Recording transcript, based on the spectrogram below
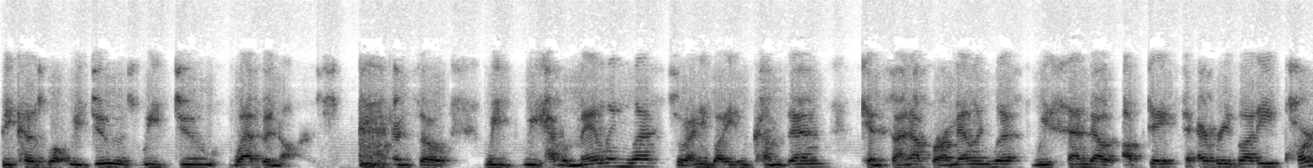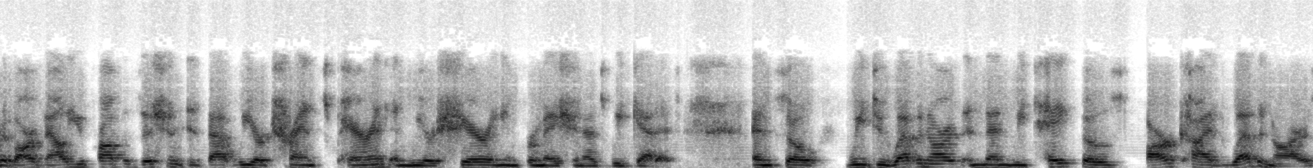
because what we do is we do webinars. and so we, we have a mailing list, so anybody who comes in can sign up for our mailing list. We send out updates to everybody. Part of our value proposition is that we are transparent and we are sharing information as we get it. And so we do webinars and then we take those archived webinars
